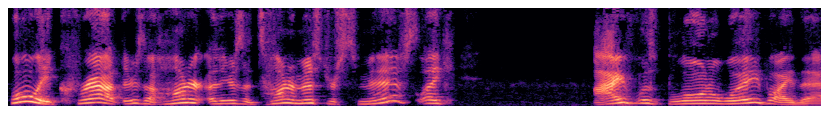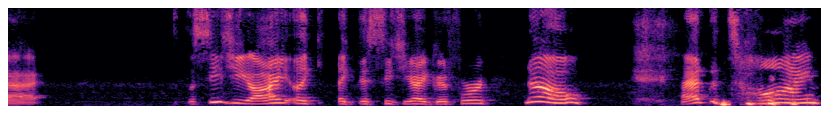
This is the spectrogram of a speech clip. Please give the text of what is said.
holy crap, there's a hundred, there's a ton of Mr. Smiths. Like I was blown away by that. The CGI, like like the CGI, good for it? No, at the time.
